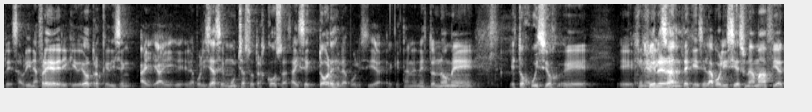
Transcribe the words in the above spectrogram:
de Sabrina Frederick y de otros que dicen, hay, hay, la policía hace muchas otras cosas, hay sectores de la policía que están en esto, no me... Estos juicios... Eh, eh, generalizantes que dicen la policía es una mafia,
